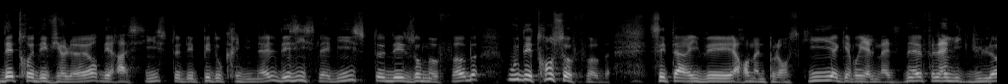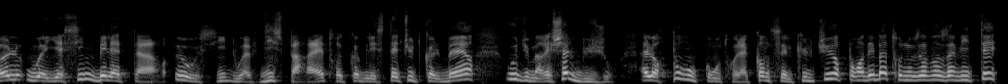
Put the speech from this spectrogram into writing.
d'être des violeurs, des racistes, des pédocriminels, des islamistes, des homophobes ou des transophobes. C'est arrivé à Roman Polanski, à Gabriel Maznev, à la Ligue du LOL ou à Yacine Bellatar. Eux aussi doivent disparaître comme les statuts de Colbert ou du maréchal Bugeaud. Alors pour ou contre la cancel culture, pour en débattre, nous avons invité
